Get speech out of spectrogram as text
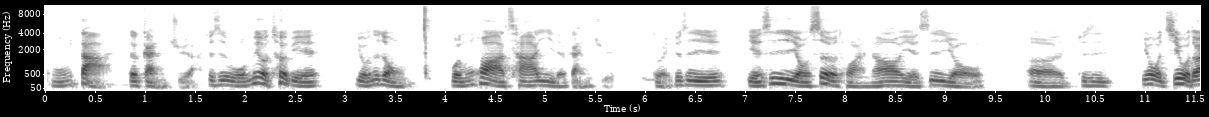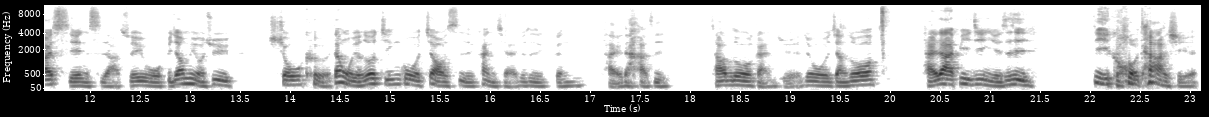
不大的感觉啊，就是我没有特别有那种文化差异的感觉。对，就是也是有社团，然后也是有呃，就是因为我其实我都在实验室啊，所以我比较没有去。修课，但我有时候经过教室，看起来就是跟台大是 差不多的感觉。就我讲说，台大毕竟也是 帝国大学，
